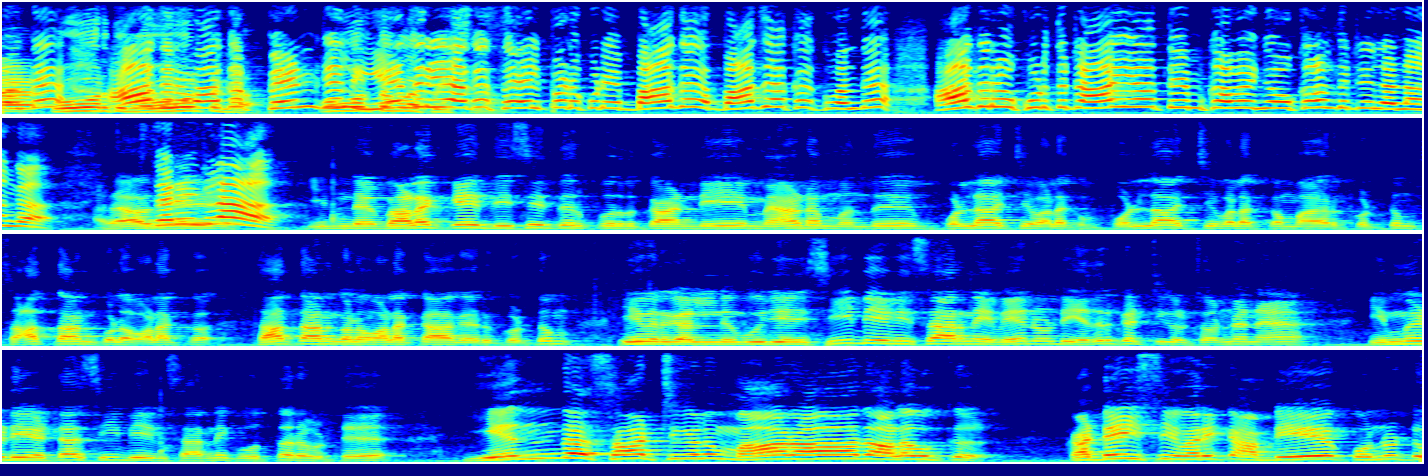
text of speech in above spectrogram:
வந்து ஆதரவாக பெண்கள் எதிரியாக. செயல்படக்கூடிய பாஜகவுக்கு வந்து ஆதரவு கொடுத்துட்டு அஇஅதிமுக இங்க உட்கார்ந்துட்டு இல்ல நாங்க அதாவது இந்த வழக்கை திசை திருப்பதற்காண்டி மேடம் வந்து பொள்ளாச்சி வழக்கு பொள்ளாச்சி வழக்கமாக இருக்கட்டும் சாத்தான்குளம் வழக்க சாத்தான்குளம் வழக்காக இருக்கட்டும் இவர்கள் சிபிஐ விசாரணை வேணும்னு எதிர்க்கட்சிகள் சொன்னன இம்மிடியட்டா சிபிஐ விசாரணைக்கு உத்தரவிட்டு எந்த சாட்சிகளும் மாறாத அளவுக்கு கடைசி வரைக்கும் அப்படியே கொண்டுட்டு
